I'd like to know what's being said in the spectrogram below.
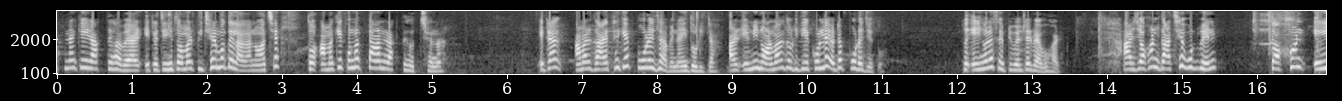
আপনাকেই রাখতে হবে। আর এটা যেহেতু আমার পিঠের মধ্যে লাগানো আছে, তো আমাকে কোনো টান রাখতে হচ্ছে না। এটা আমার গায়ে থেকে পড়ে যাবে না এই দড়িটা। আর এমনি নর্মাল দড়ি দিয়ে করলে ওটা পড়ে যেত। তো এই হলো সেফটি বেল্টের ব্যবহার। আর যখন গাছে উঠবেন, তখন এই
